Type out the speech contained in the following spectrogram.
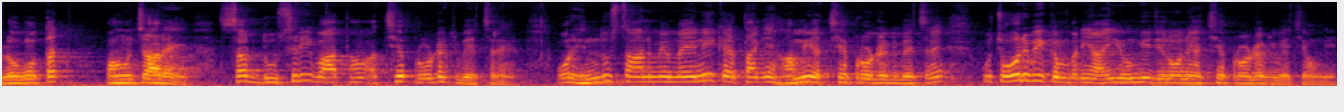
लोगों तक पहुँचा रहे हैं। सर, दूसरी बात, हम अच्छे प्रोडक्ट बेच रहे हैं। और हिंदुस्तान में मैं नहीं कहता कि हम ही अच्छे प्रोडक्ट बेच रहे हैं। कुछ और भी कंपनियाँ आई होंगी जिन्होंने अच्छे प्रोडक्ट बेचे होंगे।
